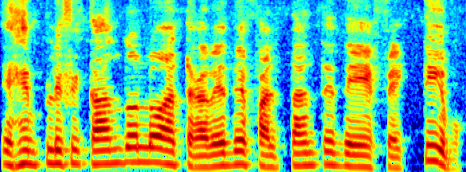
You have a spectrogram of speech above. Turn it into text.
ejemplificándolo a través de faltantes de efectivo.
